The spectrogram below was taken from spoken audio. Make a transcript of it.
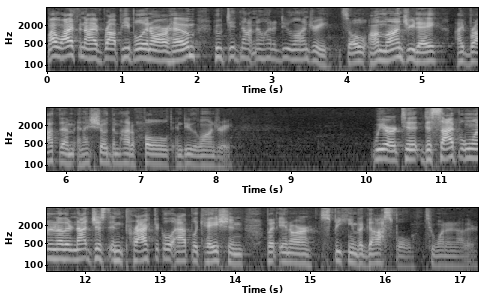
My wife and I have brought people in our home who did not know how to do laundry. So on laundry day, I brought them and I showed them how to fold and do the laundry. We are to disciple one another not just in practical application, but in our speaking the gospel to one another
